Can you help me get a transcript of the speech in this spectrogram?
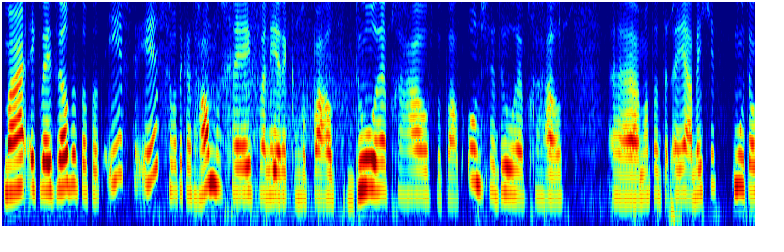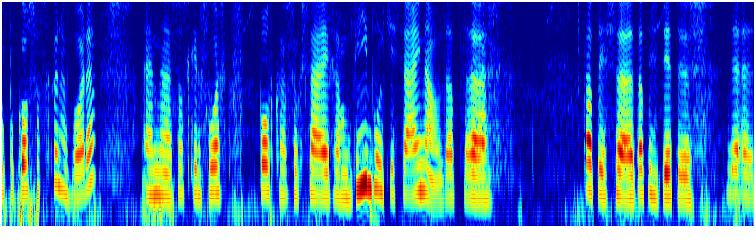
maar ik weet wel dat dat het eerste is wat ik uit handen geef wanneer ik een bepaald doel heb gehaald, een bepaald omzetdoel heb gehaald. Uh, want dat, ja, weet je, het moet ook bekostigd kunnen worden. En uh, zoals ik in de vorige podcast ook zei, van wie moet je zijn? Nou, dat, dat is, dat is dit dus. De,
